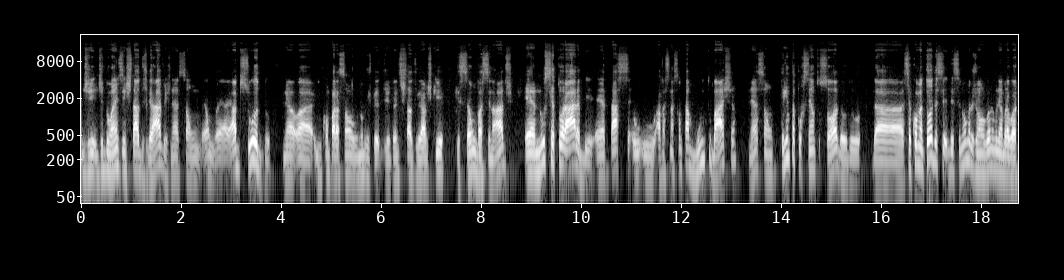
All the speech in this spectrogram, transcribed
de, de, doentes em estados graves, né? São, é, um, é absurdo né, a, em comparação ao número de, de doentes em estados graves que, que são vacinados. É, no setor árabe, é, tá, o, a vacinação está muito baixa, né? são 30% só do, do, da... Você comentou desse, desse número, João? Eu não me lembro agora.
